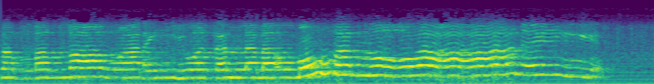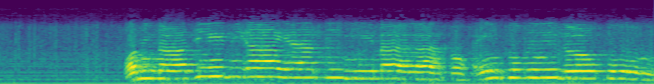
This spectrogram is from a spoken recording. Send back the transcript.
صلى الله عليه وسلم أمورا نورانية عديد بآياته ما لا تحيط به العقول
